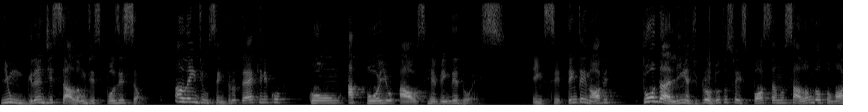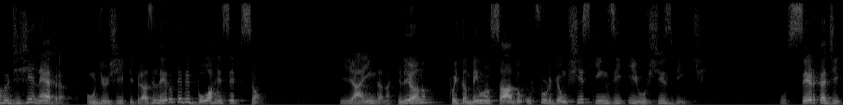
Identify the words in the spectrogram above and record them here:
e um grande salão de exposição, além de um centro técnico com apoio aos revendedores. Em 79, toda a linha de produtos foi exposta no Salão do Automóvel de Genebra, onde o Jeep brasileiro teve boa recepção. E ainda naquele ano foi também lançado o furgão X15 e o X20. Os cerca de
